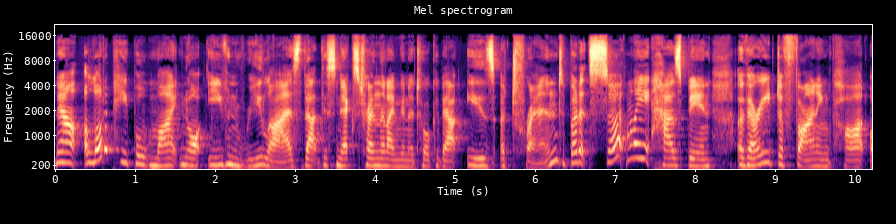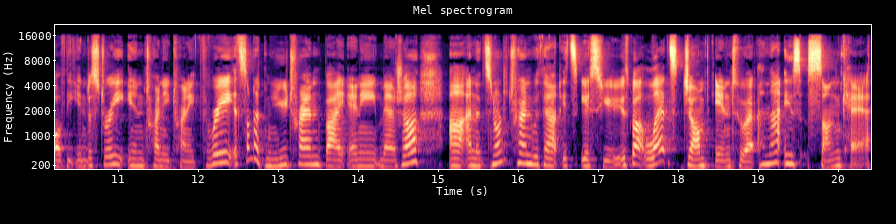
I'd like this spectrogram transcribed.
Now, a lot of people might not even realize that this next trend that I'm going to talk about is a trend, but it certainly has been a very defining part of the industry in 2023. It's not a new trend by any measure, uh, and it's not a trend without its issues, but let's jump into it, and that is sun care.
